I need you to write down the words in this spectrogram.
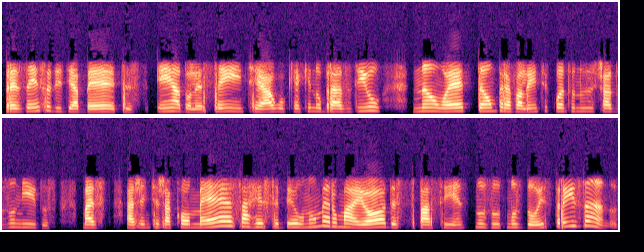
presença de diabetes em adolescente é algo que aqui no Brasil não é tão prevalente quanto nos Estados Unidos, mas a gente já começa a receber um número maior desses pacientes nos últimos dois, três anos.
